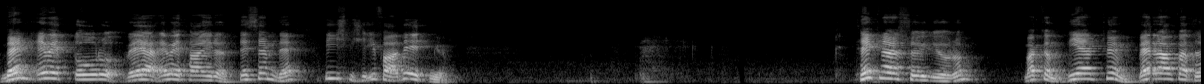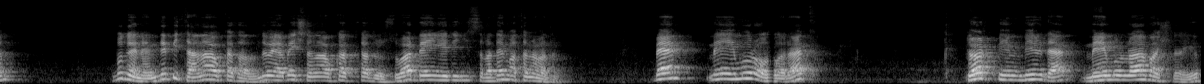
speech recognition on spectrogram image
Ben evet doğru veya evet hayır desem de hiçbir şey ifade etmiyor. Tekrar söylüyorum. Bakın diğer tüm ben avukatım. Bu dönemde bir tane avukat alındı veya 5 tane avukat kadrosu var. Ben 7. sıradayım atanamadım. Ben memur olarak 4001'den memurluğa başlayıp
